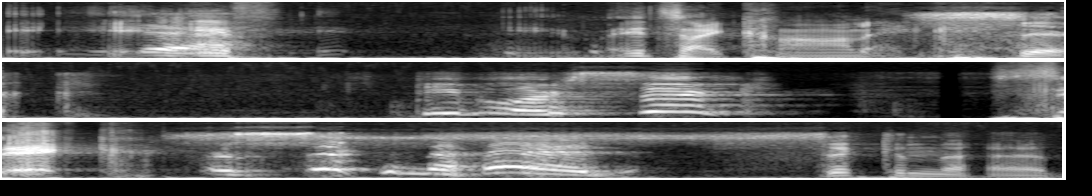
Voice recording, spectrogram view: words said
Yeah. if it's iconic. Sick. People are sick. Sick. They're sick in the head. Sick in the head.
